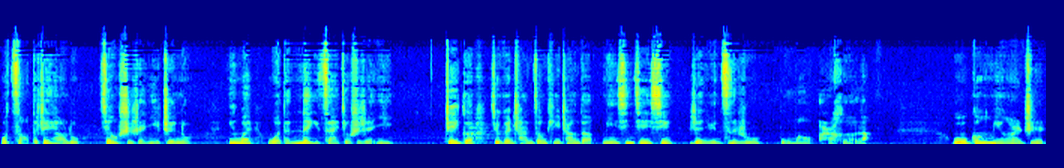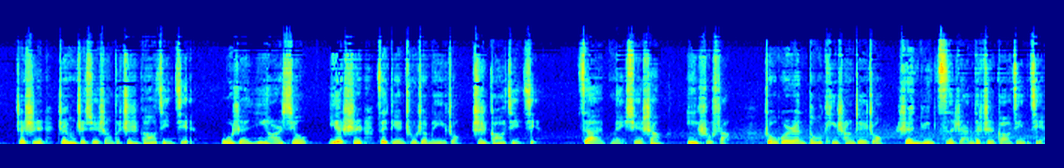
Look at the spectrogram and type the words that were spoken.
我走的这条路就是仁义之路，因为我的内在就是仁义。这个就跟禅宗提倡的明心见性、任运自如不谋而合了。无功名而治，这是政治学上的至高境界；无仁义而修，也是在点出这么一种至高境界。在美学上、艺术上。中国人都提倡这种任运自然的至高境界，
